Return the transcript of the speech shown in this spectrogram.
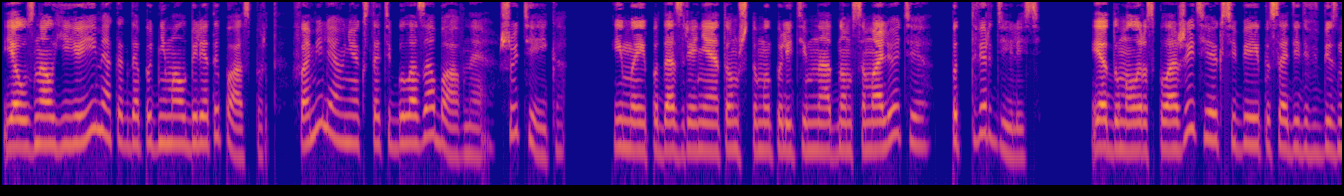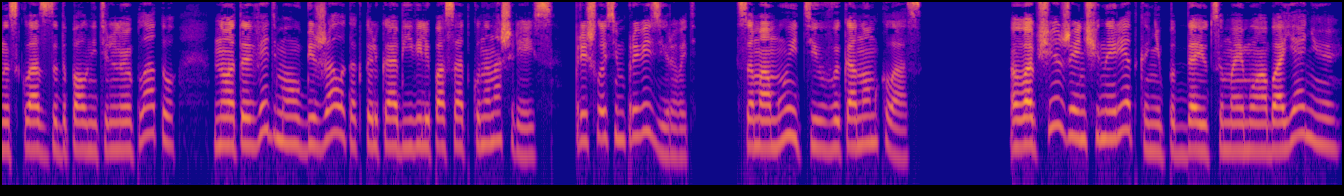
Я узнал ее имя, когда поднимал билет и паспорт. Фамилия у нее, кстати, была забавная — Шутейка. И мои подозрения о том, что мы полетим на одном самолете, подтвердились. Я думал расположить ее к себе и посадить в бизнес-класс за дополнительную плату, но эта ведьма убежала, как только объявили посадку на наш рейс. Пришлось импровизировать. Самому идти в эконом-класс. Вообще, женщины редко не поддаются моему обаянию,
